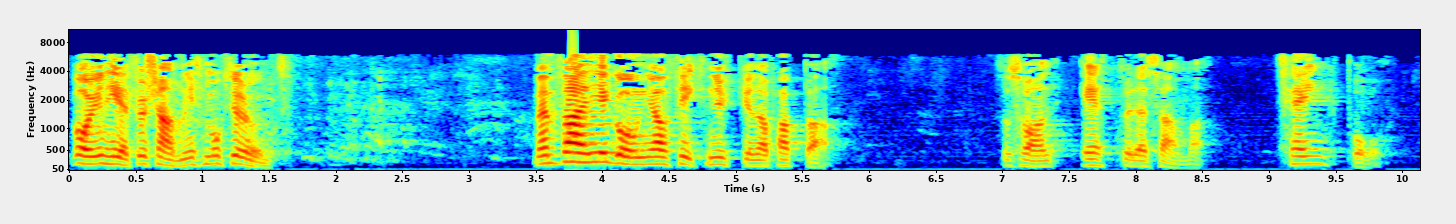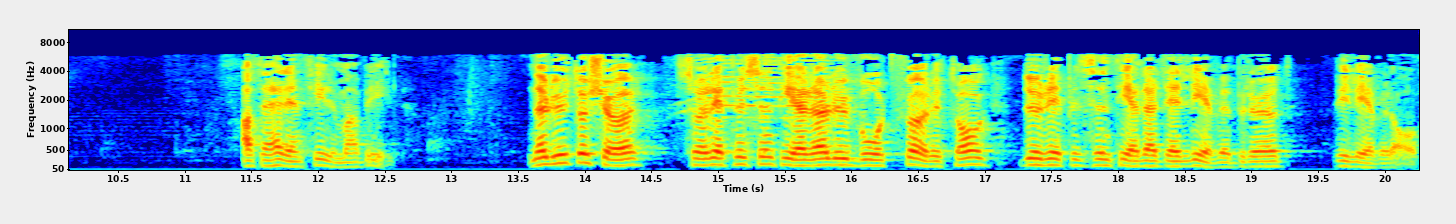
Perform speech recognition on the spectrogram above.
var ju en hel församling som åkte runt. Men varje gång jag fick nyckeln av pappa så sa han ett och detsamma. Tänk på att det här är en firmabil. När du är ute och kör så representerar du vårt företag. Du representerar det levebröd vi lever av.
